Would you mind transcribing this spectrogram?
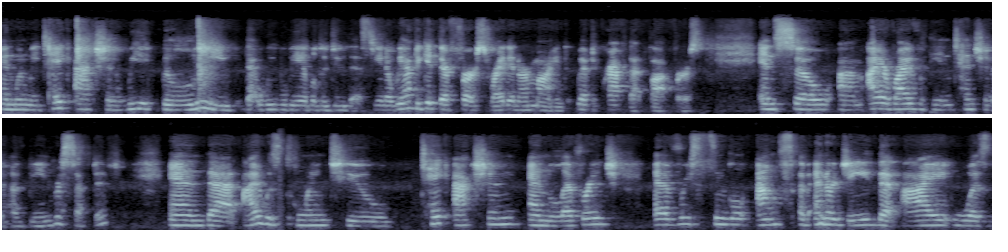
And when we take action, we believe that we will be able to do this. You know, we have to get there first, right, in our mind. We have to craft that thought first. And so um, I arrived with the intention of being receptive and that I was going to take action and leverage every single ounce of energy that I was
